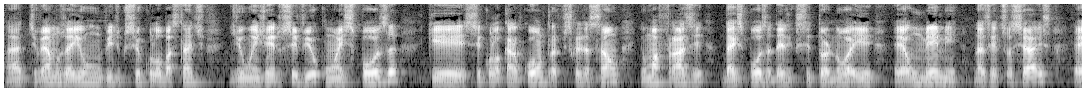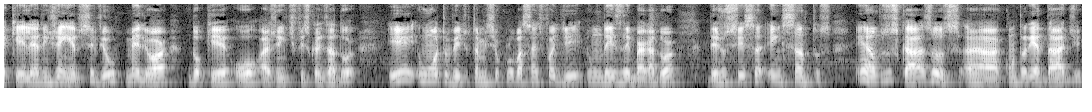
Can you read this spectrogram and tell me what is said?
Né? Tivemos aí um vídeo que circulou bastante de um engenheiro civil com a esposa que se colocaram contra a fiscalização e uma frase da esposa dele que se tornou aí é, um meme nas redes sociais é que ele era engenheiro civil melhor do que o agente fiscalizador. E um outro vídeo que também circulou bastante foi de um desembargador de justiça em Santos. Em ambos os casos, a contrariedade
